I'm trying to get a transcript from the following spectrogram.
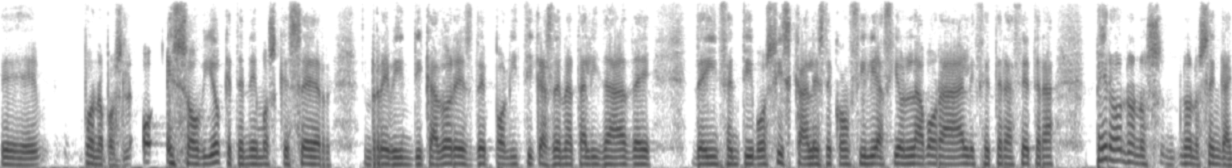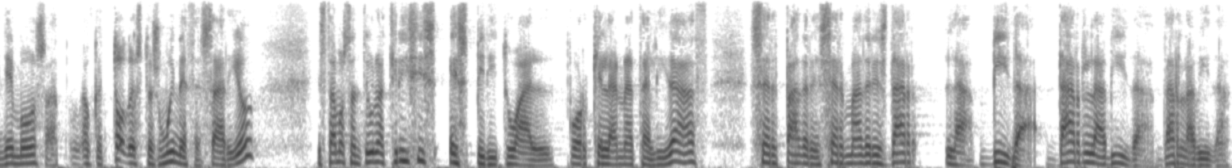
Eh, bueno, pues es obvio que tenemos que ser reivindicadores de políticas de natalidad, de, de, incentivos fiscales, de conciliación laboral, etcétera, etcétera, pero no nos, no nos engañemos, aunque todo esto es muy necesario, estamos ante una crisis espiritual, porque la natalidad, ser padre, ser madre es dar la vida, dar la vida, dar la vida.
